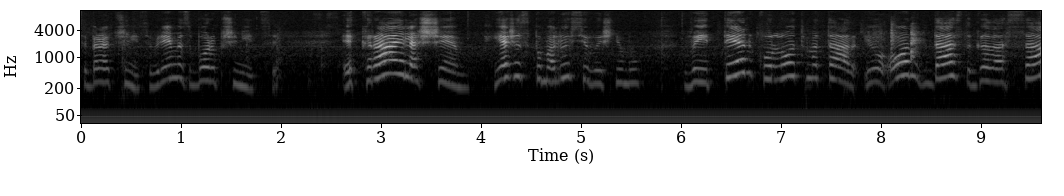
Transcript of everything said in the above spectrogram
собирают пшеницу, время сбора пшеницы. Экрай лашем, я сейчас помолюсь Всевышнему, Вейтен колот матар, и он даст голоса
